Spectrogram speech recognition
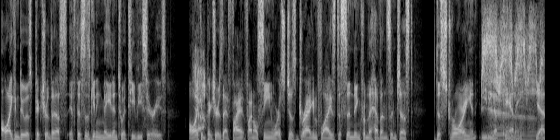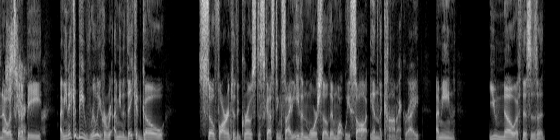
all I can do is picture this. If this is getting made into a TV series, all I can picture is that fi- final scene where it's just dragonflies descending from the heavens and just destroying and eating up Kammi. Yeah, no, it's going to be. I mean, it could be really. Hor- I mean, they could go so far into the gross, disgusting side, even more so than what we saw in the comic, right? I mean, you know, if this is a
